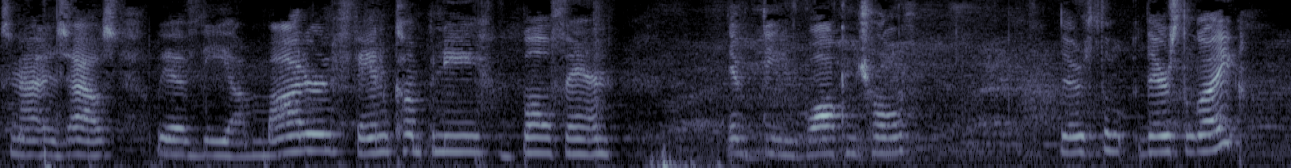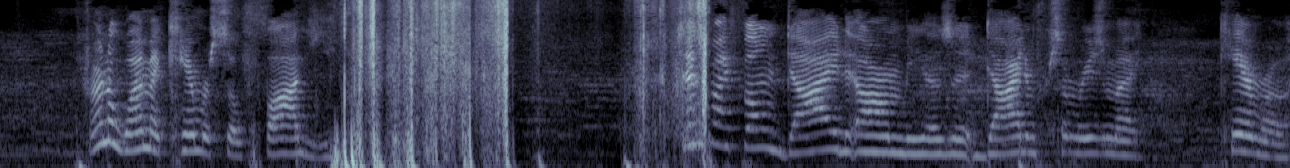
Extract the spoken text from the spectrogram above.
so not his house. We have the uh, Modern Fan Company ball fan. Empty wall control. There's the there's the light. I don't know why my camera's so foggy. Died, um, because it died and for some reason my camera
